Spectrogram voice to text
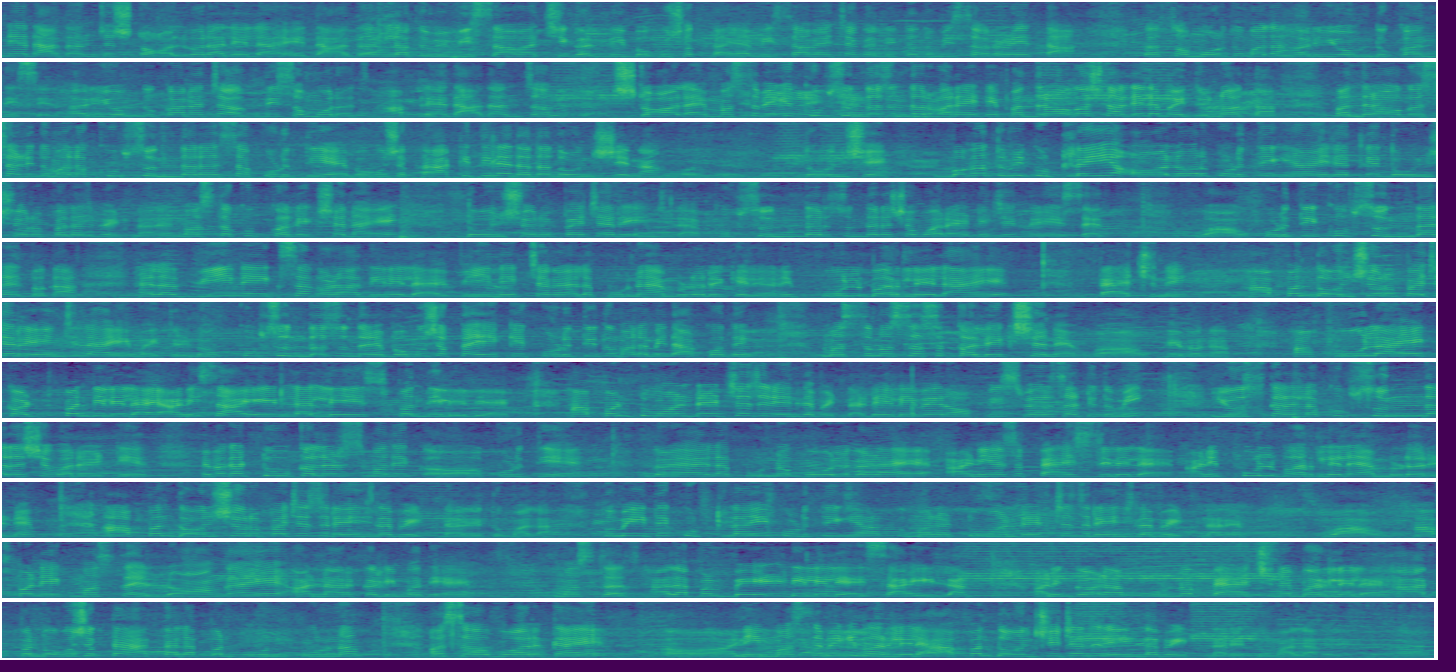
आपण या दादांच्या स्टॉलवर आलेलं आहे. दादरला तुम्ही विसावाची गल्ली बघू शकता. या विसाव्याच्या गल्लीत तुम्ही सरळ येता तर समोर तुम्हाला हरिओम दुकान दिसेल. हरिओम दुकानाच्या अगदी समोरच आपल्या दादांचं स्टॉल आहे. मस्तपैकी खूप सुंदर सुंदर व्हरायटी आहे. पंधरा ऑगस्ट आलेल्या मैत्रिणी होता पंधरा ऑगस्टसाठी तुम्हाला खूप सुंदर असा कुर्ती आहे. बघू शकता. हा कितीला आहे दादा? दोनशे ना? दोनशे. बघा तुम्ही कुठलीही ऑल ओव्हर कुर्ती घ्या. ह्याच्यातले दोनशे रुपयालाच भेटणार आहे. मस्त खूप कलेक्शन आहे. दोनशे रुपयाच्या रेंजला खूप सुंदर सुंदर अशा व्हरायटीचे ड्रेस आहेत. वाव कुर्ती खूप सुंदर आहेत. बघा ह्याला वी नेकचा गळा दिलेला आहे. वी नेकच्या गळ्याला पूर्ण एम्ब्रॉयडरी केली आणि फुल भरलेला आहे पॅचने हा पण दोनशे रुपयाच्या रेंजला आहे मैत्रिणो. खूप सुंदर सुंदर आहे. बघू शकता एक एक कुर्ती तुम्हाला मी दाखवते. मस्त मस्त असं कलेक्शन आहे. वाव हे बघा. हा फुल आहे कट पण दिलेला आहे आणि साईडला लेस पण दिलेली आहे. हा पण टू हंड्रेडच्याच रेंजला भेटणार. डेली वेअर ऑफिस वेअरसाठी तुम्ही यूज करायला खूप सुंदर अशी व्हरायटी आहेत. हे बघा टू कलर्समध्ये कुर्ती आहे. गळ्याला पूर्ण गोल गळा आहे आणि असं पॅच दिलेलं आहे आणि फुल भरलेलं आहे एम्ब्रॉयडरीने आपण दोनशे रुपयाच्याच रेंजला भेटणार आहे तुम्हाला. तुम्ही इथे कुठलाही कुर्ती घ्या तुम्हाला टू हंड्रेडच्याच रेंजला भेटणार आहे. वाव हा पण एक मस्त आहे. लॉंग आहे अनारकलीमध्ये आहे. मस्तच. ह्याला पण बेल्ट दिलेली आहे साईडला आणि गळा पूर्ण पॅचने भरलेला आहे. हात पण बघू शकता हाताला पण पूर्ण पूर्ण असं वर्क आहे. आणि मस्तपैकी भरलेला आहे. हा पण दोनशेच्याच रेंजला भेटणार आहे तुम्हाला.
